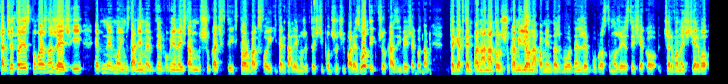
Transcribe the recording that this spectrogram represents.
Także to jest poważna rzecz i moim zdaniem powinieneś tam szukać w tych torbach swoich i tak dalej. Może ktoś ci podrzucił parę złotych przy okazji, wiesz, jako tam, tak jak ten pan Anatol szuka miliona, pamiętasz, było ten, że po prostu może jesteś jako czerwone ścierwo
